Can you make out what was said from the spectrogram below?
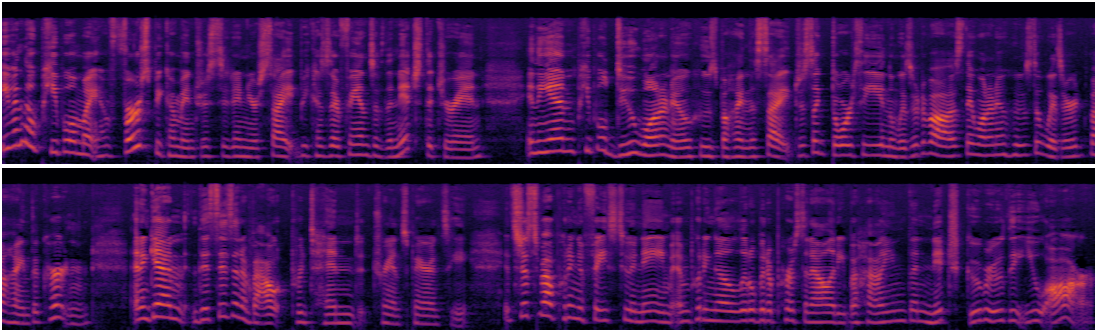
even though people might have first become interested in your site because they're fans of the niche that you're in, in the end, people do want to know who's behind the site. Just like Dorothy in The Wizard of Oz, they want to know who's the wizard behind the curtain. And again, this isn't about pretend transparency. It's just about putting a face to a name and putting a little bit of personality behind the niche guru that you are.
